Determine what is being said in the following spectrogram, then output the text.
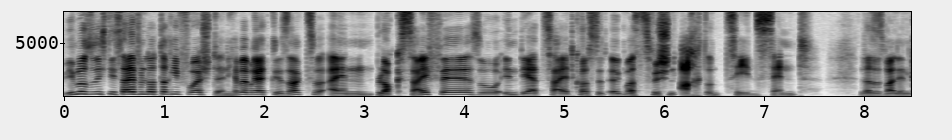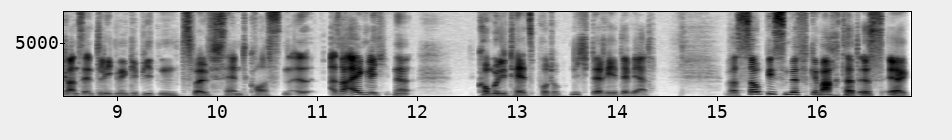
Wie muss man sich die Seifenlotterie vorstellen? Ich habe ja bereits gesagt, so ein Block Seife so in der Zeit kostet irgendwas zwischen 8 und 10 Cent. Lass es mal in ganz entlegenen Gebieten 12 Cent kosten. Äh, also eigentlich ein ne, Kommoditätsprodukt, nicht der Rede wert. Was Soapy Smith gemacht hat, ist, er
